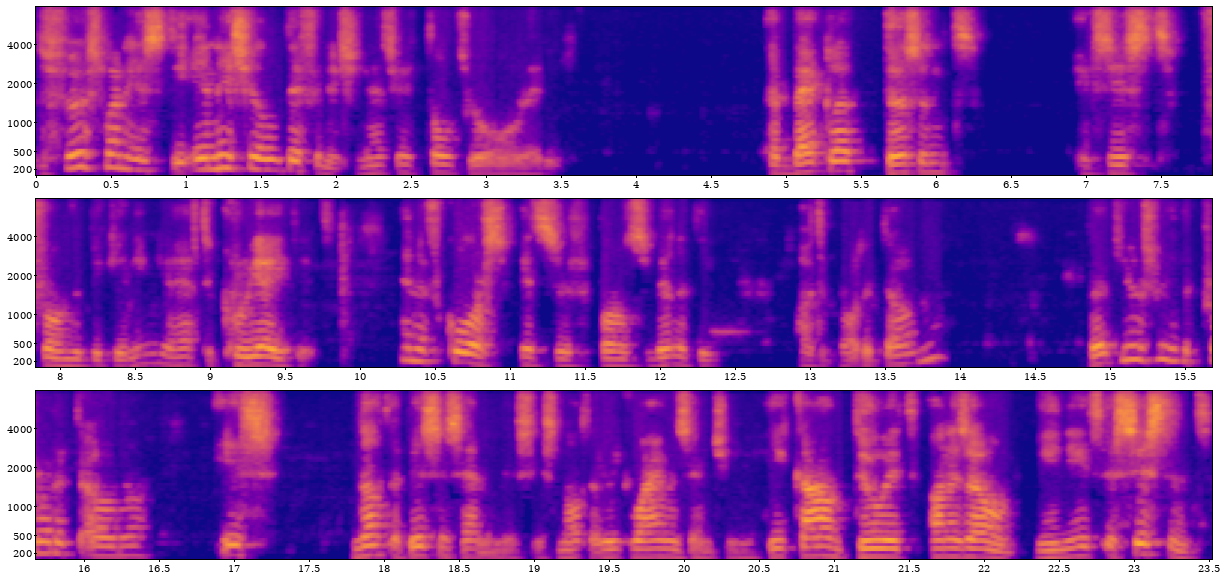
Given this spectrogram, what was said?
the first one is the initial definition as I told you already a backlog doesn't exist from the beginning. You have to create it. And of course, it's the responsibility of the product owner. But usually the product owner is not a business analyst, is not a requirements engineer. He can't do it on his own. He needs assistance,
